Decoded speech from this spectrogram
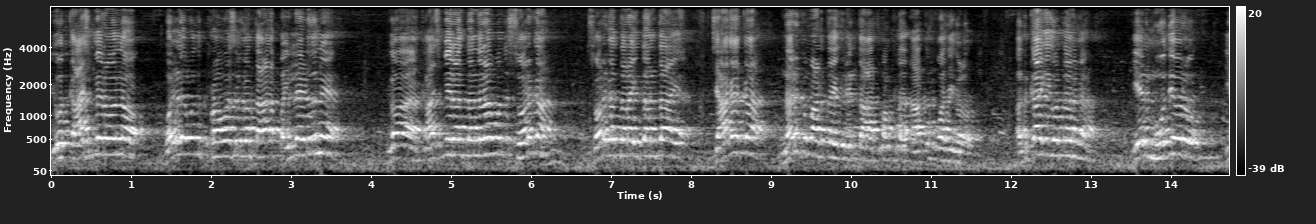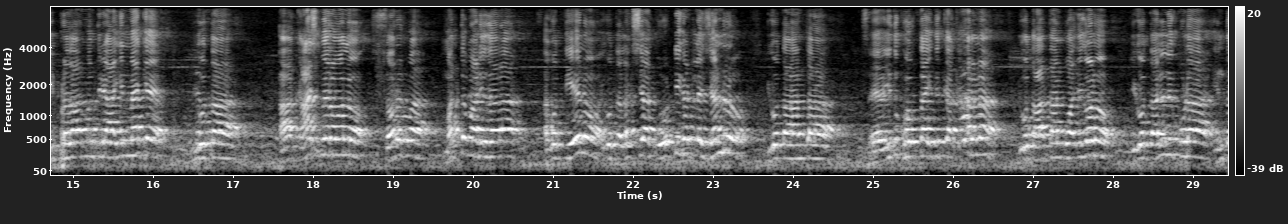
ಇವತ್ತು ಕಾಶ್ಮೀರವನ್ನು ಒಳ್ಳೆ ಒಂದು ಪ್ರವಾಸ ತಾಣ ಪೈಲೆ ಹಿಡಿದ್ರೆ ಈಗ ಕಾಶ್ಮೀರ ಅಂತಂದ್ರ ಒಂದು ಸ್ವರ್ಗ ಸ್ವರ್ಗ ತರ ಇದ್ದಂತ ಜಾಗಕ್ಕ ನರಕ ಮಾಡ್ತಾ ಇದ್ರು ಇಂಥ ಆತ್ಮಕ ಆತಂಕವಾದಿಗಳು. ಅದಕ್ಕಾಗಿ ಇವತ್ತು ನನಗ ಏನು ಮೋದಿಯವರು ಈ ಪ್ರಧಾನಮಂತ್ರಿ ಆಗಿನ ಮ್ಯಾಕೆ ಇವತ್ತ ಆ ಕಾಶ್ಮೀರವನ್ನು ಸ್ವರೂಪ ಮತ್ತೆ ಮಾಡಿದಾರ. ಅವತ್ತೇನು ಇವತ್ತು ಲಕ್ಷ ಕೋಟಿಗಟ್ಟಲೆ ಜನರು ಇವತ್ತು ಅಂತ ಇದಕ್ಕೆ ಹೋಗ್ತಾ ಇದಕ್ಕ ಕಾರಣ ಇವತ್ತು ಆತಂಕವಾದಿಗಳು. ಇವತ್ತು ಅಲ್ಲಿ ಕೂಡ ಇಂಥ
